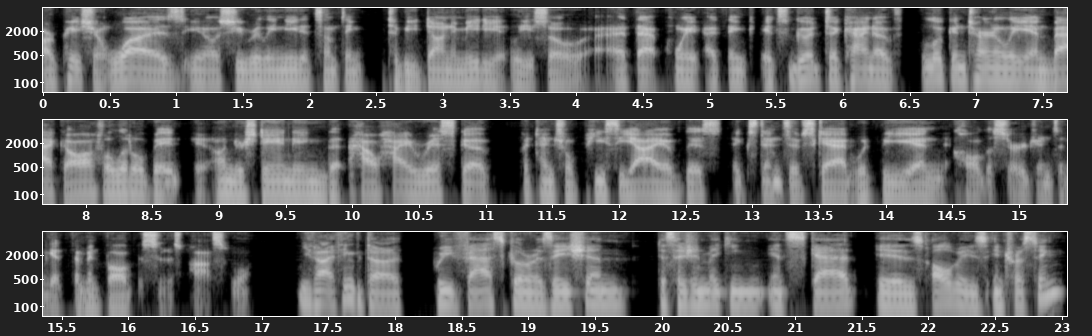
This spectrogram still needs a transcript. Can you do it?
our patient was, you know, she really needed something to be done immediately. So at that point, I think it's good to kind of look internally and back off a little bit, understanding that how high risk a potential PCI of this extensive SCAD would be and call the surgeons and get them involved as soon as possible. You know, I think the revascularization decision making in SCAD is always interesting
